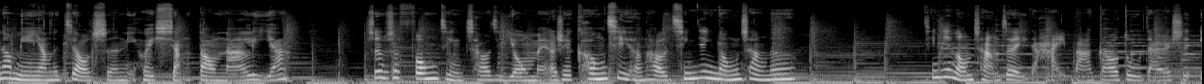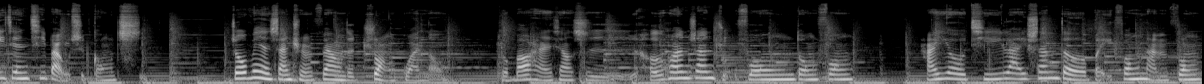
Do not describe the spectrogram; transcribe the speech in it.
到绵羊的叫声，你会想到哪里呀？是不是风景超级优美，而且空气很好的清境农场呢？清境农场这里的海拔高度大约是一千七百五十公尺，周边的山群非常的壮观哦，有包含像是合欢山主峰、东峰，还有奇莱山的北峰、南峰、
